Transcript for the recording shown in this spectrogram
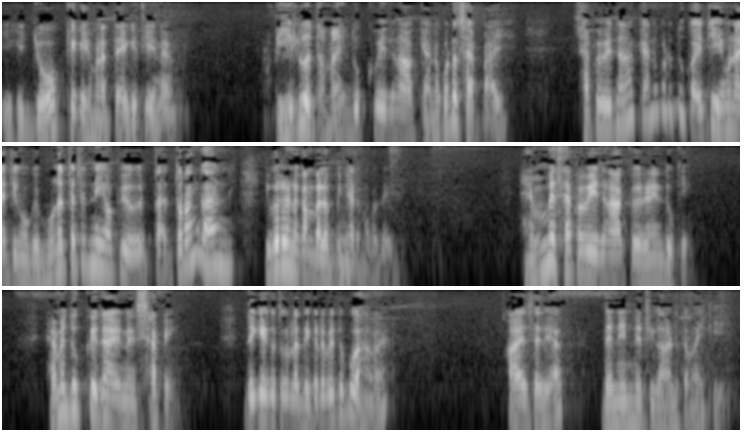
ඒකේ ජෝක් එක එහෙම නැත්නම් ඒකේ තියෙන පිළිලුව තමයි දුක් වේදනාවක් යනකොට සැපයි. සැප වේදනාවක් යනකොට දුකයි. ඉතින් එහෙම නැතිනම් ඔගේ මුණතටනේ අපි තරංග ගහන්නේ. ඉවර වෙනකම් බලපින්නට මොකද වෙන්නේ? හැම සැප වේදනාවක් ඉවරනේ දුකෙන්. හැම දුක් වේදනාවෙන් සැපෙන්. දෙක එකතු කරලා දෙකට බෙදපුවාම ආයසරයක් දැනෙන්නේ නැති ගන්න තමයි තියෙන්නේ.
